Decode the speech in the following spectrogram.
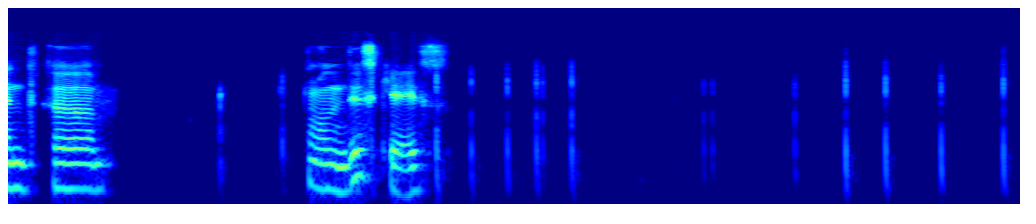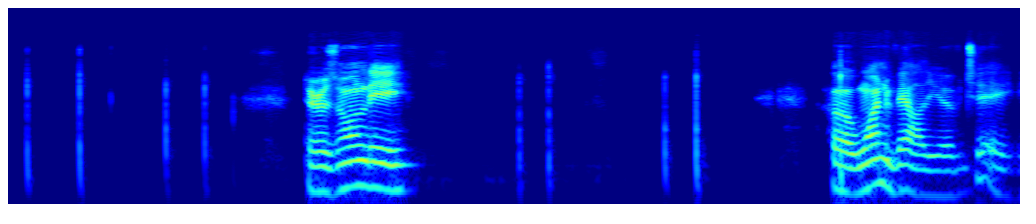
And um, well, in this case, there is only uh, one value of j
